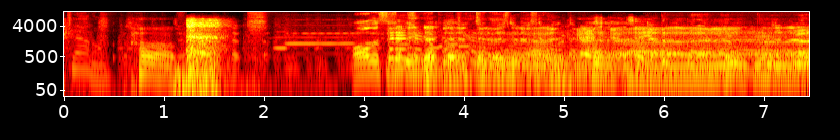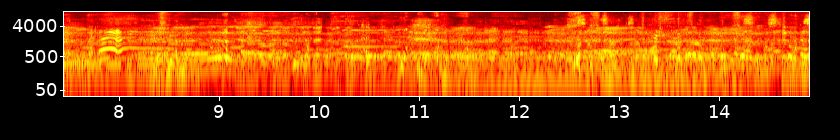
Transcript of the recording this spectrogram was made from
channel channel. All this is being uploaded to this. I wonder about my existence.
